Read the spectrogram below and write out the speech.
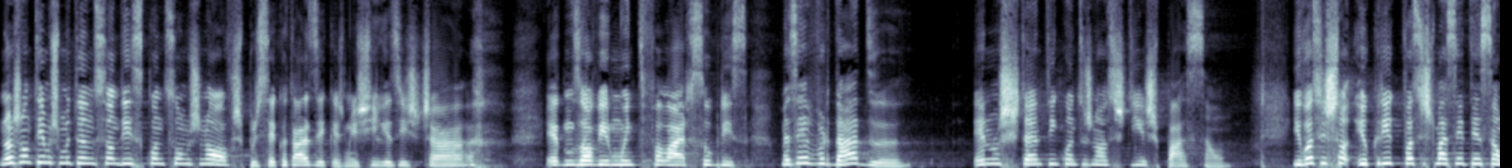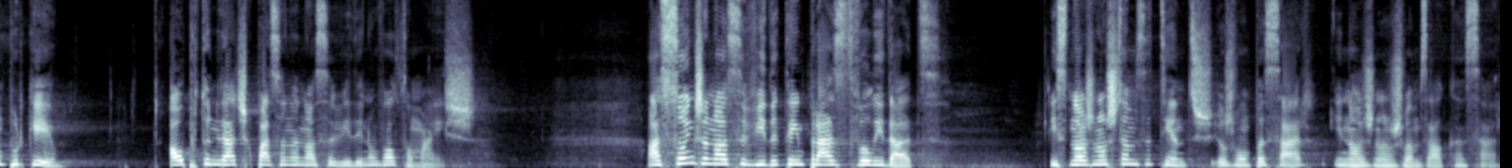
Nós não temos muita noção disso quando somos novos, por isso é que eu estava a dizer que as minhas filhas, isto já é de nos ouvir muito falar sobre isso. Mas é verdade. É num instante enquanto os nossos dias passam. E vocês, eu queria que vocês tomassem atenção, porquê? Há oportunidades que passam na nossa vida e não voltam mais. Há sonhos na nossa vida que têm prazo de validade. E se nós não estamos atentos, eles vão passar e nós não os vamos alcançar.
